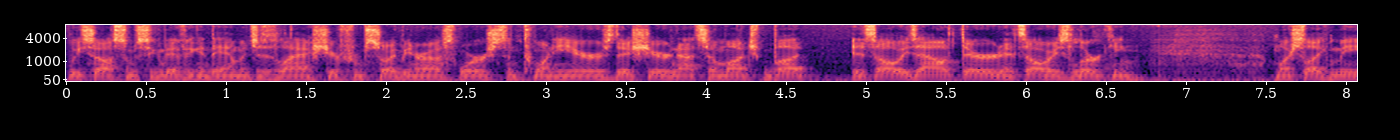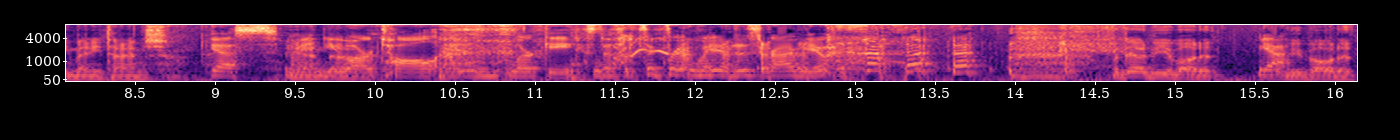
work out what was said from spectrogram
we saw some significant damages last year from soybean rust, worse than 20 years. This year, not so much, but it's always out there and it's always lurking, much like me many times. Yes, I mean And, you uh, are tall and lurky, so that's a great way to describe you. But that would be about it. Yeah. That would be about it.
